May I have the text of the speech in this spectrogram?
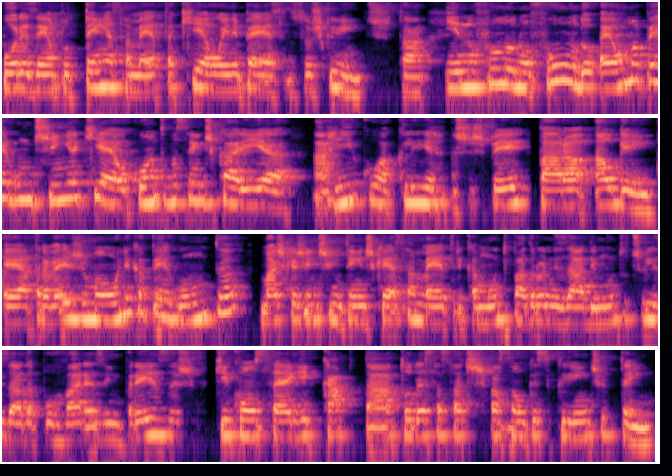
por exemplo, tem essa meta que é o NPS dos seus clientes, tá? E no fundo, no fundo, é uma perguntinha que é o quanto você indicaria a Rico, a Clear, a XP para alguém. É através de uma única pergunta, mas que a gente entende que é essa métrica muito padronizada e muito utilizada por várias empresas que consegue captar toda essa satisfação que esse cliente tem.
